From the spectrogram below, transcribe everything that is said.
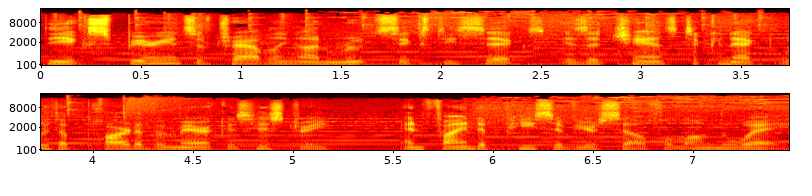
the experience of traveling on Route 66 is a chance to connect with a part of America's history and find a piece of yourself along the way.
